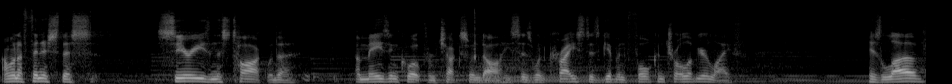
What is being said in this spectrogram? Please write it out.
I want to finish this series and this talk with an amazing quote from Chuck Swindoll. He says, When Christ is given full control of your life, his love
